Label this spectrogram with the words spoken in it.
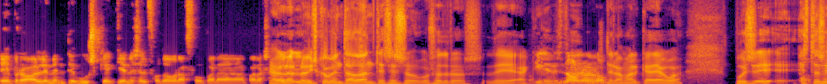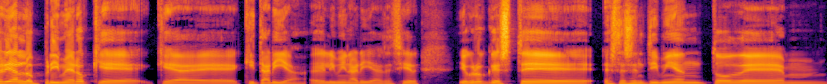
eh, probablemente busque quién es el fotógrafo para, para saber. ¿Lo, habéis comentado antes eso, vosotros? De aquí en no, de la marca de agua. Pues eh, esto sería lo primero que, quitaría, eliminaría. Es decir, yo creo que este, este sentimiento de, mm,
